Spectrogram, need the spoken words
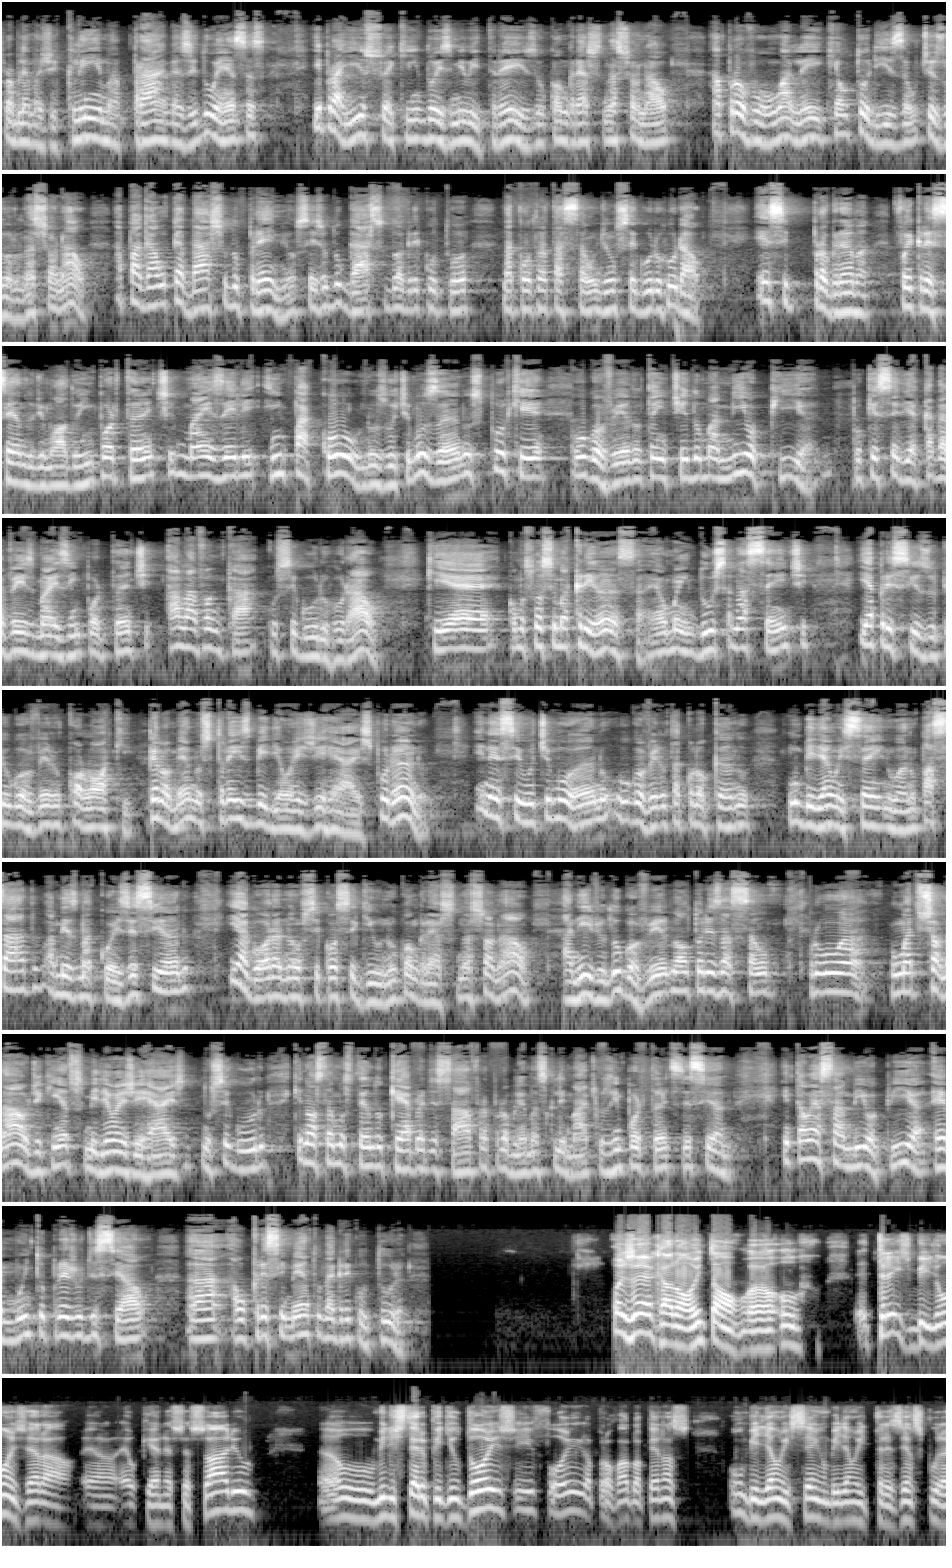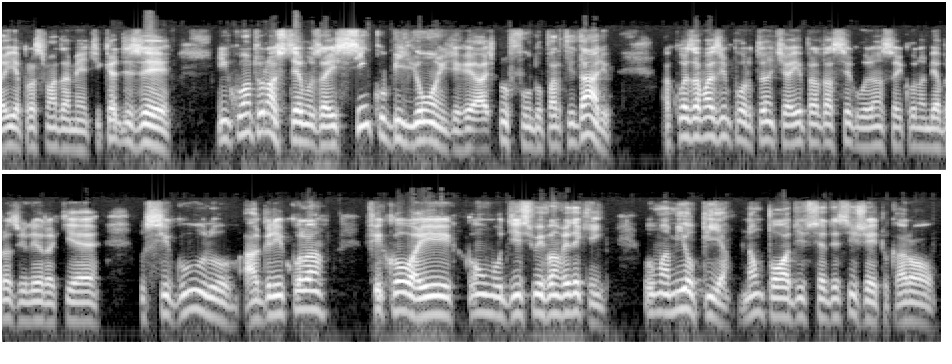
problemas de clima, pragas e doenças, e para isso é que em 2003 o Congresso Nacional aprovou uma lei que autoriza o Tesouro Nacional a pagar um pedaço do prêmio, ou seja, do gasto do agricultor na contratação de um seguro rural. Esse programa foi crescendo de modo importante, mas ele empacou nos últimos anos porque o governo tem tido uma miopia, porque seria cada vez mais importante alavancar o seguro rural, que é como se fosse uma criança, é uma indústria nascente e é preciso que o governo coloque pelo menos 3 bilhões de reais por ano. E nesse último ano, o governo está colocando 1 bilhão e 100 no ano passado, a mesma coisa esse ano, e agora não se conseguiu no Congresso Nacional, a nível do governo, autorização para uma, um adicional de 500 milhões de reais no seguro, que nós estamos tendo quebra de safra, problemas climáticos importantes esse ano. Então, essa miopia é muito prejudicial a, ao crescimento da agricultura. Pois é, Carol. Então, uh, o 3 bilhões era, é, é o que é necessário. É, o Ministério pediu 2 e foi aprovado apenas 1 bilhão e 100, 1 bilhão e 300 por aí aproximadamente. Quer dizer, enquanto nós temos aí 5 bilhões de reais para o fundo partidário, a coisa mais importante aí para dar segurança à economia brasileira, que é o seguro agrícola, ficou aí, como disse o Ivan Vedequim, uma miopia. Não pode ser desse jeito, Carol.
